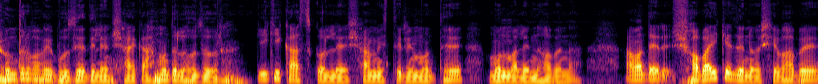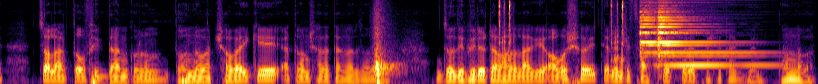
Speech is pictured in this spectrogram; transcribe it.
সুন্দরভাবে বুঝিয়ে দিলেন শায়েখ আহমদুল হুজুর, কি কি কাজ করলে স্বামী স্ত্রীর মধ্যে মন মালিন্য হবে না। আমাদের সবাইকে যেন সেভাবে চলার তৌফিক দান করুন। ধন্যবাদ সবাইকে এতক্ষণ সাথে থাকার জন্য। যদি ভিডিওটা ভালো লাগে অবশ্যই চ্যানেলটি সাবস্ক্রাইব করে পাশে থাকবেন। ধন্যবাদ।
